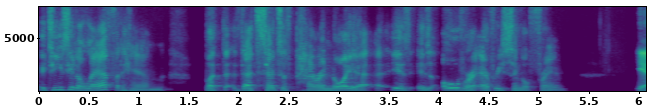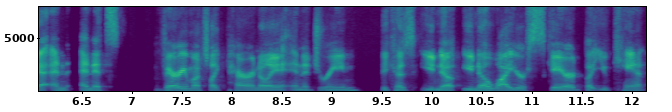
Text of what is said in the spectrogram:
it's easy to laugh at him, but th- that sense of paranoia is is over every single frame. Yeah, and and it's very much like paranoia in a dream because you know you know why you're scared, but you can't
